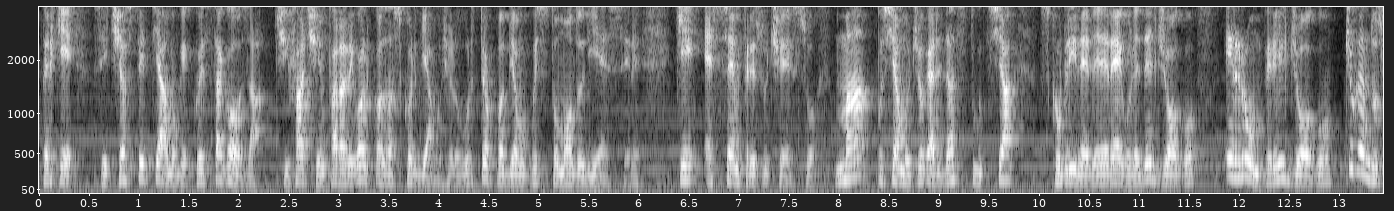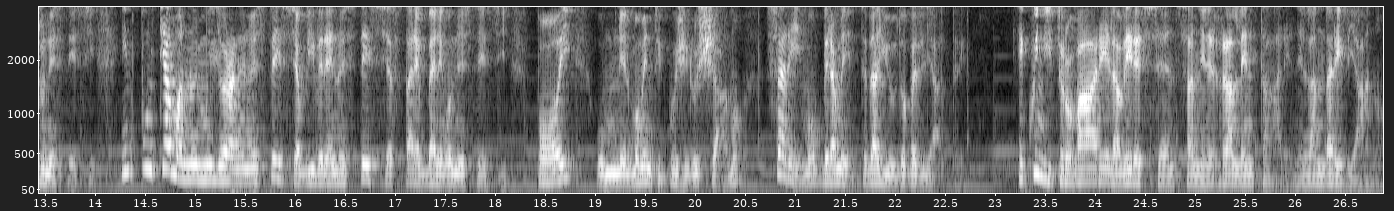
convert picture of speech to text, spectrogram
Perché se ci aspettiamo che questa cosa ci faccia imparare qualcosa, scordiamocelo. Purtroppo abbiamo questo modo di essere, che è sempre successo, ma possiamo giocare d'astuzia, scoprire le regole del gioco e rompere il gioco giocando su noi stessi. Impuntiamo a noi migliorare noi stessi, a vivere noi stessi, a stare bene con noi stessi. Poi, nel momento in cui ci riusciamo, saremo veramente d'aiuto per gli altri e quindi trovare la vera essenza nel rallentare, nell'andare piano,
